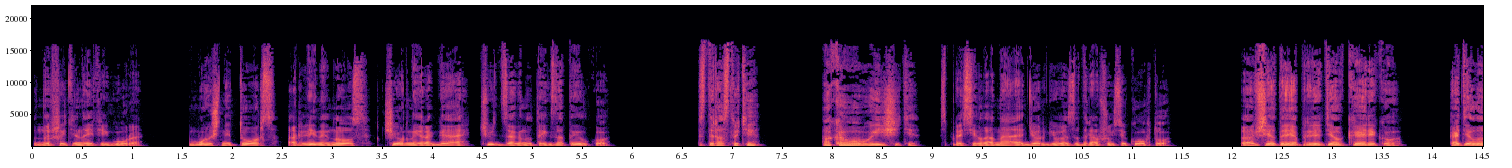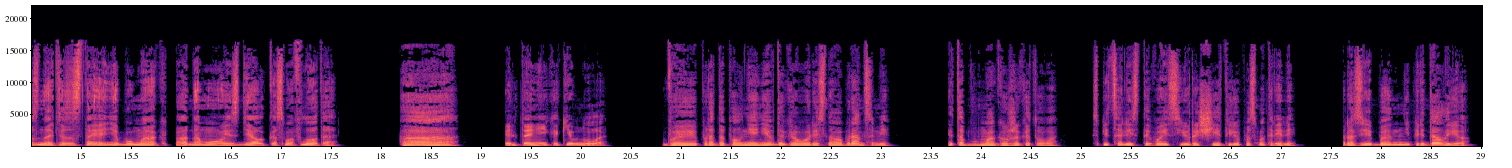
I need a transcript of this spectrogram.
Внушительная фигура, мощный торс, орлиный нос, черные рога, чуть загнутые к затылку. «Здравствуйте. А кого вы ищете?» — спросила она, одергивая задравшуюся кофту. «Вообще-то я прилетел к Эрику. Хотел узнать о состоянии бумаг по одному из дел космофлота». «А-а-а!» Эльтоника кивнула. «Вы про дополнение в договоре с новобранцами? Эта бумага уже готова. Специалисты Вейс Юращит ее посмотрели. Разве Бен не передал ее?»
